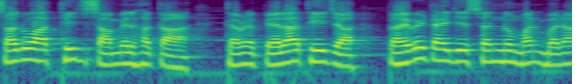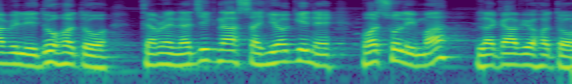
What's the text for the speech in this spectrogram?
શરૂઆતથી જ સામેલ હતા. તેમણે પહેલાંથી જ પ્રાઇવેટાઇઝેશનનું મન બનાવી લીધું હતું. તેમણે નજીકના સહયોગીને વસૂલીમાં લગાવ્યો હતો.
